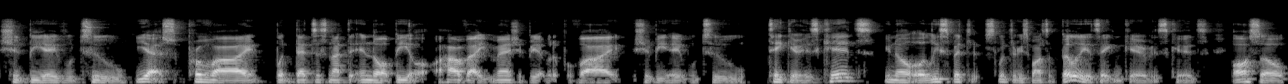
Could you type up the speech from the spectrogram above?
should be able to yes provide, but that's just not the end all be all. A high value man should be able to provide, should be able to take care of his kids, you know, or at least split split the responsibility of taking care of his kids. Also,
